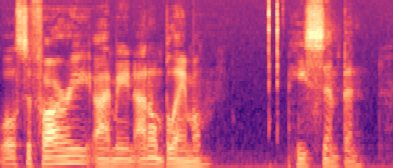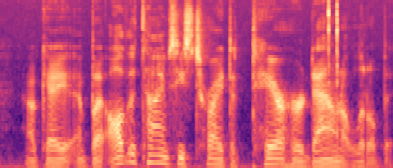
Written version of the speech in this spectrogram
Well, Safaree. I mean, I don't blame him. He's simping okay but all the times he's tried to tear her down a little bit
